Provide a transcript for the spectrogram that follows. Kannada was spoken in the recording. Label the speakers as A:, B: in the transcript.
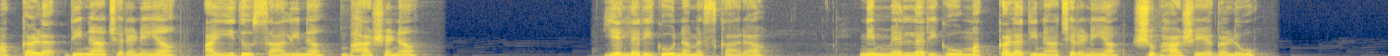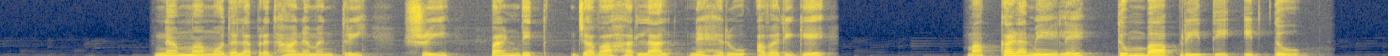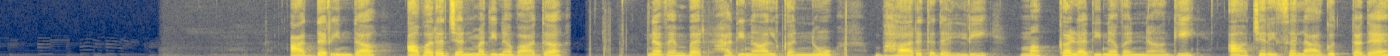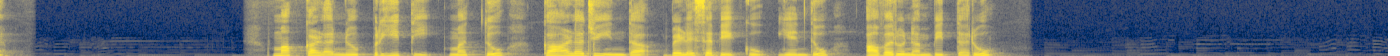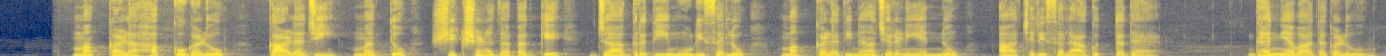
A: ಮಕ್ಕಳ ದಿನಾಚರಣೆಯ ಐದು ಸಾಲಿನ ಭಾಷಣ. ಎಲ್ಲರಿಗೂ ನಮಸ್ಕಾರ. ನಿಮ್ಮೆಲ್ಲರಿಗೂ ಮಕ್ಕಳ ದಿನಾಚರಣೆಯ ಶುಭಾಶಯಗಳು. ನಮ್ಮ ಮೊದಲ ಪ್ರಧಾನಮಂತ್ರಿ ಶ್ರೀ ಪಂಡಿತ್ ಜವಾಹರ್ಲಾಲ್ ನೆಹರು ಅವರಿಗೆ ಮಕ್ಕಳ ಮೇಲೆ ತುಂಬ ಪ್ರೀತಿ ಇತ್ತು. ಆದ್ದರಿಂದ ಅವರ ಜನ್ಮದಿನವಾದ ನವೆಂಬರ್ ಹದಿನಾಲ್ಕನ್ನು ಭಾರತದಲ್ಲಿ ಮಕ್ಕಳ ದಿನವನ್ನಾಗಿ ಆಚರಿಸಲಾಗುತ್ತದೆ. ಮಕ್ಕಳನ್ನು ಪ್ರೀತಿ ಮತ್ತು ಕಾಳಜಿಯಿಂದ ಬೆಳೆಸಬೇಕು ಎಂದು ಅವರು ನಂಬಿದ್ದರು. ಮಕ್ಕಳ ಹಕ್ಕುಗಳು ಕಾಳಜಿ ಮತ್ತು ಶಿಕ್ಷಣದ ಬಗ್ಗೆ ಜಾಗೃತಿ ಮೂಡಿಸಲು ಮಕ್ಕಳ ದಿನಾಚರಣೆಯನ್ನು ಆಚರಿಸಲಾಗುತ್ತದೆ. ಧನ್ಯವಾದಗಳು.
